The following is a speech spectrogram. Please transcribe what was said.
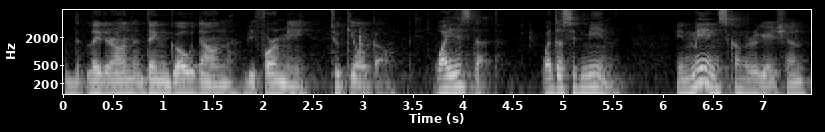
later on, then go down before me to Gilgal. Why is that? What does it mean? It means, congregation,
